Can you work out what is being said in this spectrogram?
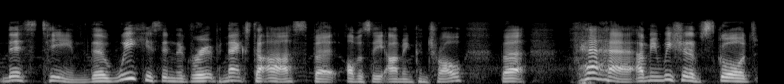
this team. The weakest in the group next to us, but obviously I'm in control. But yeah, I mean, we should have scored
